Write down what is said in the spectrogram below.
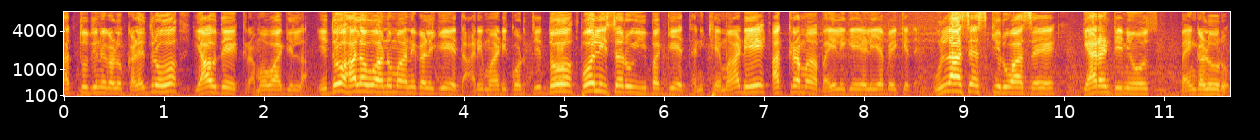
ಹತ್ತು ದಿನಗಳು ಕಳೆದ್ರೂ ಯಾವುದೇ ಕ್ರಮವಾಗಿಲ್ಲ. ಇದು ಹಲವು ಅನುಮಾನಗಳಿಗೆ ದಾರಿ ಮಾಡಿಕೊಡ್ತಿದ್ದು ಪೊಲೀಸರು ಈ ಬಗ್ಗೆ ತನಿಖೆ ಮಾಡಿ ಅಕ್ರಮ ಬಯಲಿಗೆ ಎಳೆಯಬೇಕಿದೆ. ಉಲ್ಲಾಸ್ ಎಸ್ ಕಿರುವಾಸೆ ಗ್ಯಾರಂಟಿ ನ್ಯೂಸ್ ಬೆಂಗಳೂರು.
